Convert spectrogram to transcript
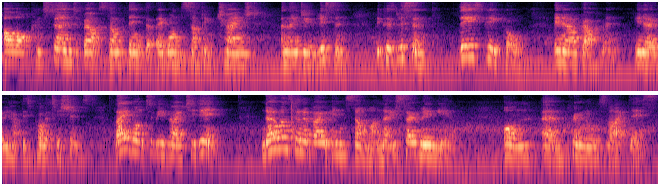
are concerned about something, that they want something changed, and they do listen. Because listen, these people in our government, you know, we have these politicians, they want to be voted in. No one's going to vote in someone that is so lenient on um, criminals like this.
